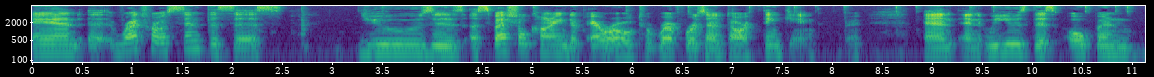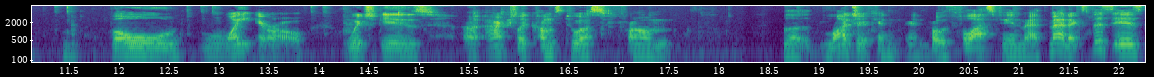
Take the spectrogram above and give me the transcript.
And uh, retrosynthesis uses a special kind of arrow to represent our thinking. Right? And, and we use this open, bold white arrow, which is uh, actually comes to us from the logic in, in both philosophy and mathematics. This is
